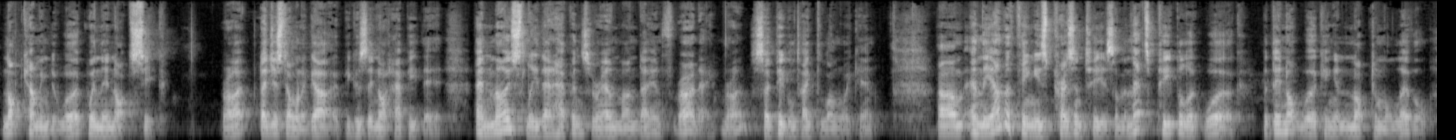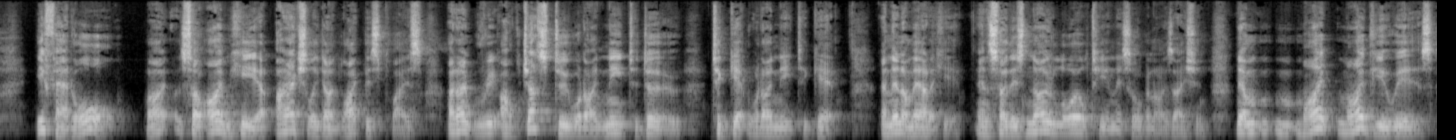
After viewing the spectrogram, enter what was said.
not coming to work when they're not sick, right? They just don't want to go because they're not happy there. And mostly that happens around Monday and Friday, right? So people take the long weekend. Um, and the other thing is presenteeism, and that's people at work, but they're not working at an optimal level, if at all right? So I'm here. I actually don't like this place. I don't re- I'll just do what I need to do to get what I need to get. And then I'm out of here. And so there's no loyalty in this organization. Now, my, my view is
